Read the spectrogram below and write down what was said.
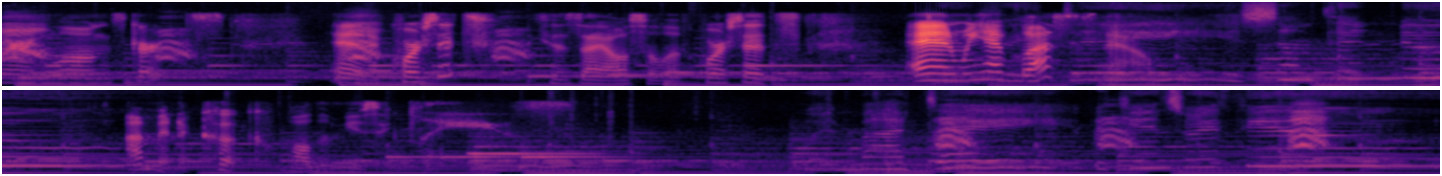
wearing long skirts. And a corset, because I also love corsets. And we have glasses now. I'm gonna cook while the music plays. When my day begins with you,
